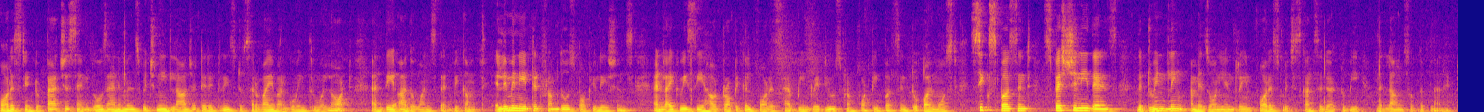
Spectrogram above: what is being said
forest into patches and those animals which need larger territories to survive are going through a lot and they are the ones that become eliminated from those populations. And like we see how tropical forests have been reduced from 40% to almost 6% especially there is the dwindling Amazonian rainforest, which is considered to be the lungs of the planet.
